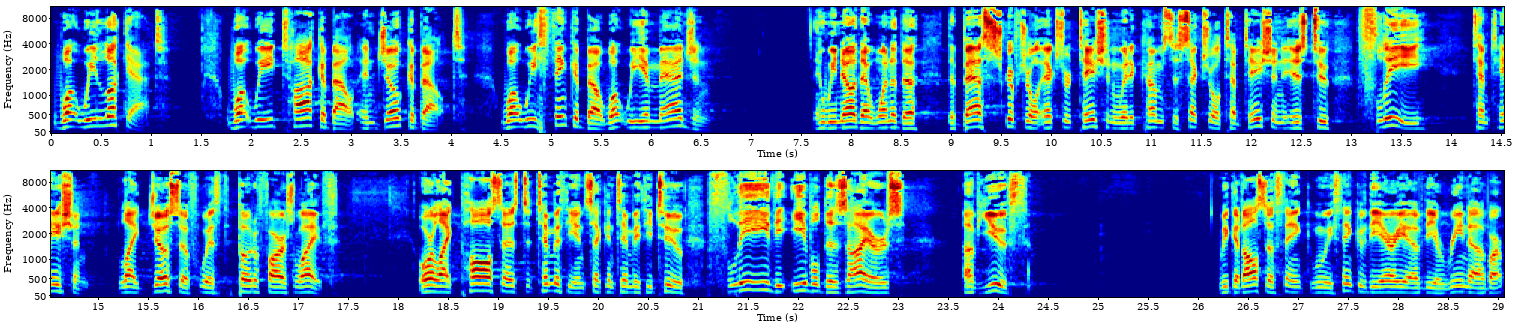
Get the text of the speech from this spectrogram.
What we look at, what we talk about and joke about, what we think about, what we imagine. And we know that one of the, the best scriptural exhortation when it comes to sexual temptation is to flee temptation, like Joseph with Potiphar's wife. Or like Paul says to Timothy in 2 Timothy 2 flee the evil desires of youth. We could also think, when we think of the area of the arena of our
